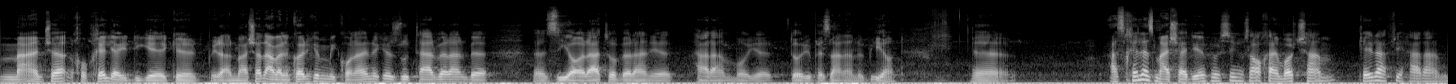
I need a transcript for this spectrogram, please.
من چه خب خیلی دیگه که میرن مشهد. اولین کاری که می‌کنن اینه که زودتر برن به زیارت و برن یه حرم و یه دوری بزنن و بیان. از خیلی از مشهدی می‌پرسیم مثلا آخرین بار چند کی رفتی حرم؟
